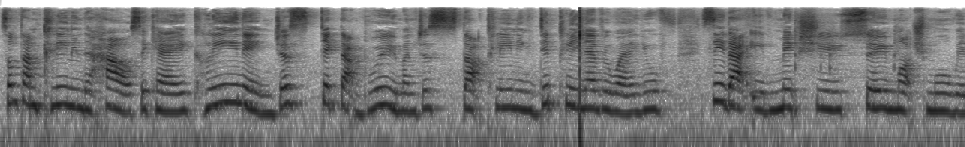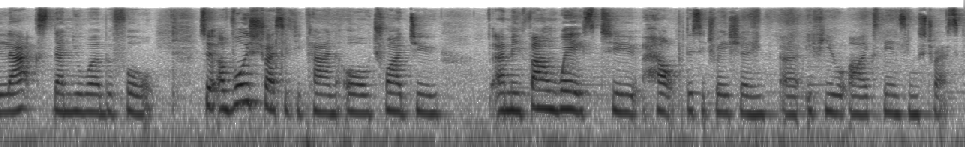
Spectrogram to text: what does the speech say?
sometimes cleaning the house okay? Cleaning. Just take that broom and just start cleaning. Deep clean everywhere. You'll see that it makes you so much more relaxed than you were before. So avoid stress if you can or try to I mean, found ways to help the situation uh, if you are experiencing stress.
